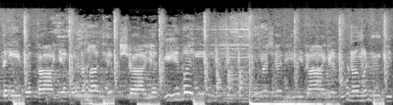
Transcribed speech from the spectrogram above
गणनायकाय गणदैवताय गणाध्यक्षाय धीमहि गुणशरीराय गुणमण्डिताय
